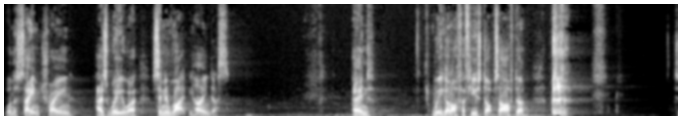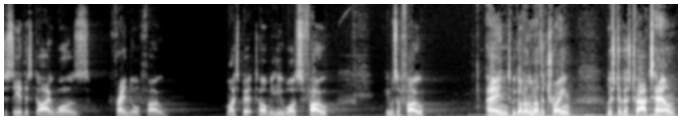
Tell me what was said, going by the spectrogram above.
were on the same train as we were, sitting right behind us. And we got off a few stops after to see if this guy was friend or foe. My spirit told me he was foe. He was a foe. And we got on another train, which took us to our town.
